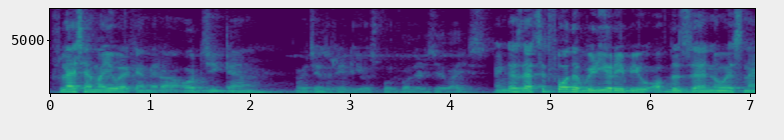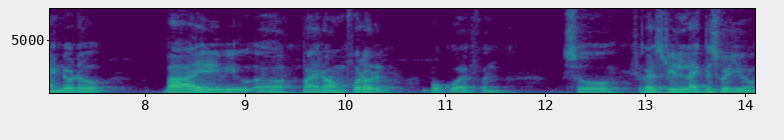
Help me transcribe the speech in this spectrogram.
flash MIUI camera or Gcam which is really useful for this device. And guys that's it for the video review of the Zen OS 9.0 Pie review uh, ROM for our Poco F1. So if you guys really like this video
